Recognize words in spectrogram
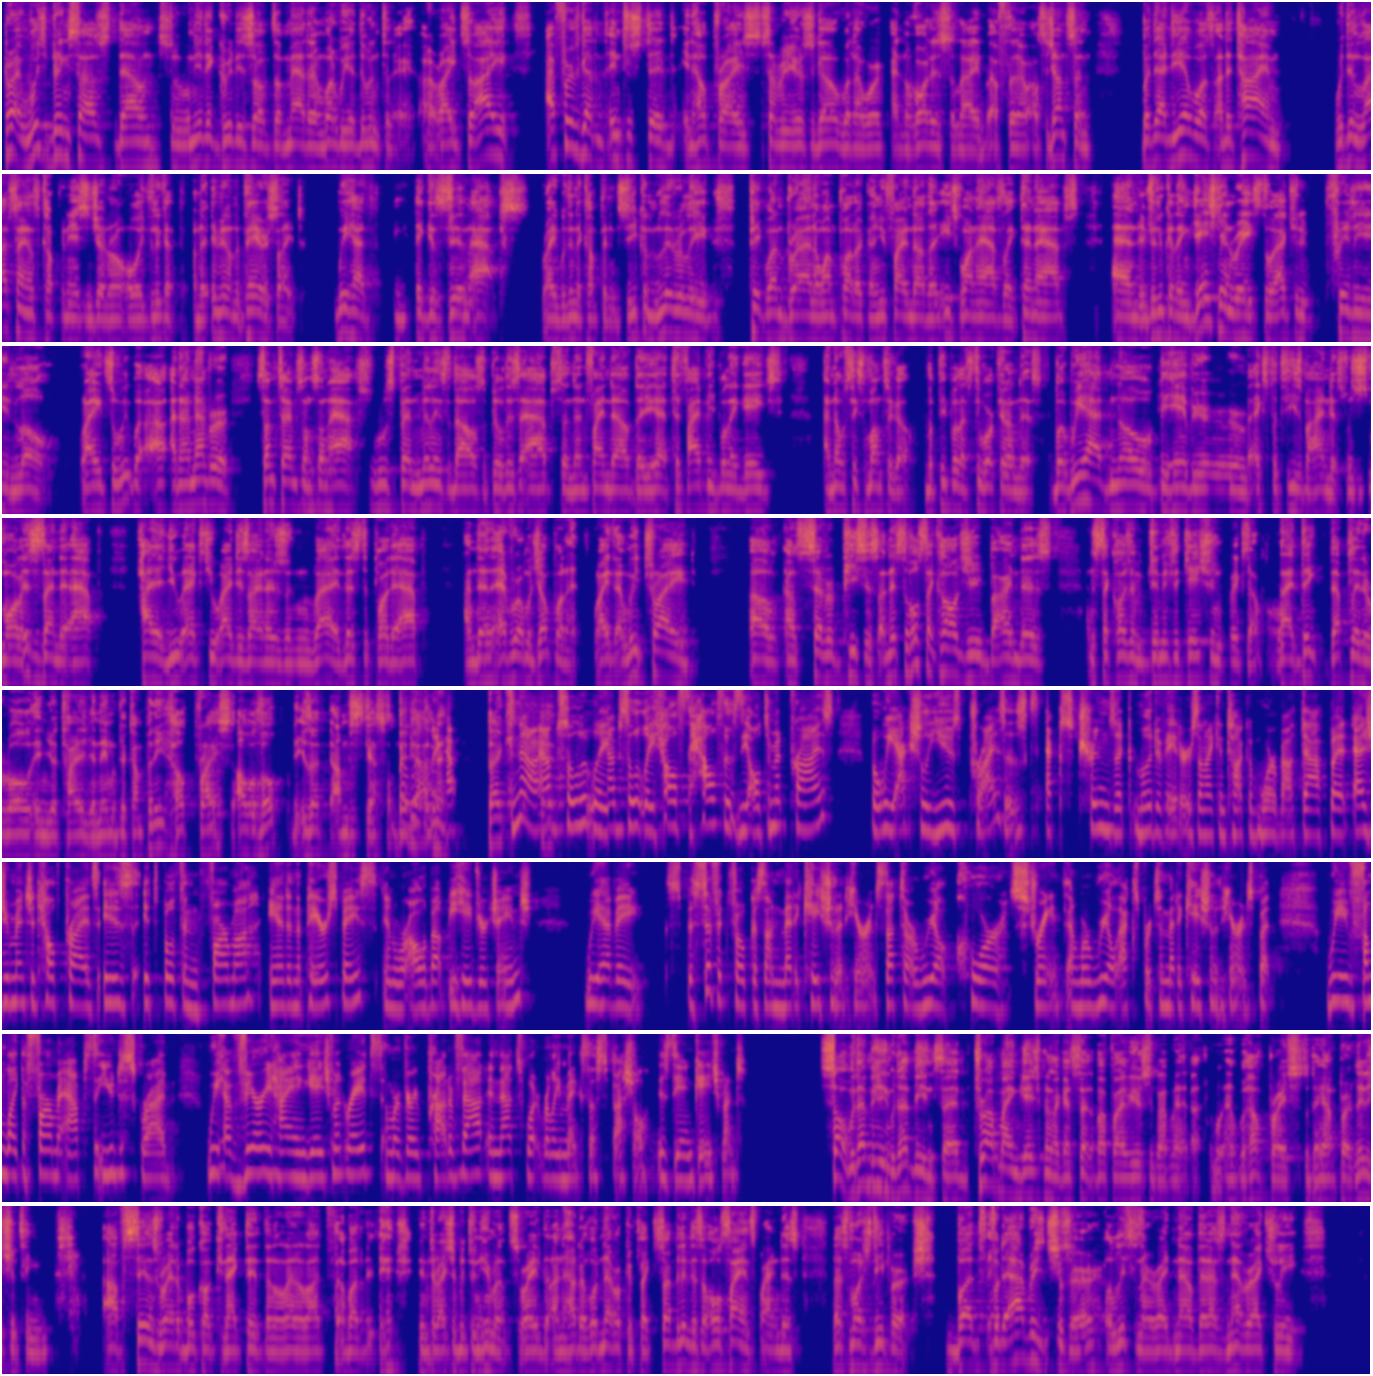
Right, which brings us down to nitty gritties of the matter and what we are doing today. All right, so I I first got interested in HealthPrize several years ago when I worked at Novartis and I after I was Johnson. But the idea was at the time within life science companies in general, or if you look at on the, even on the payer side, we had a gazillion apps right within the company. So you can literally pick one brand or one product, and you find out that each one has like ten apps. And if you look at the engagement rates, they're actually pretty low right? So we and I remember sometimes on some apps we'll spend millions of dollars to build these apps and then find out that you had five people engaged. I know six months ago, but people are still working on this. But we had no behavior expertise behind this, which is more let's design the app, hire UX, UI designers, and right, let's deploy the app, and then everyone will jump on it, right? And we tried uh, several pieces, and there's the whole psychology behind this the psychology of gamification, for example. And I think that played a role in your title, your name of your company, HealthPrize. I will vote. Is that I'm just guessing. Absolutely. Thank you. No, absolutely. Absolutely. Health health is the ultimate prize, but we actually use prizes, extrinsic motivators, and I can talk more about that. But as you mentioned, health prize is it's both in pharma and in the payer space, and we're all about behavior change. We have a specific focus on medication adherence. That's our real core strength, and we're real experts in medication adherence. But We've, unlike the pharma apps that you describe, we have very high engagement rates and we're very proud of that. And that's what really makes us special is the engagement. So with that being with that being said, throughout my engagement, like I said, about five years ago, I met with HealthPrize, the HealthPrize leadership team. I've since read a book called Connected and I learned a lot about the interaction between humans, right? And how the whole network effect. So I believe there's a whole science behind this that's much deeper. But for the average user or listener right now that has never actually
